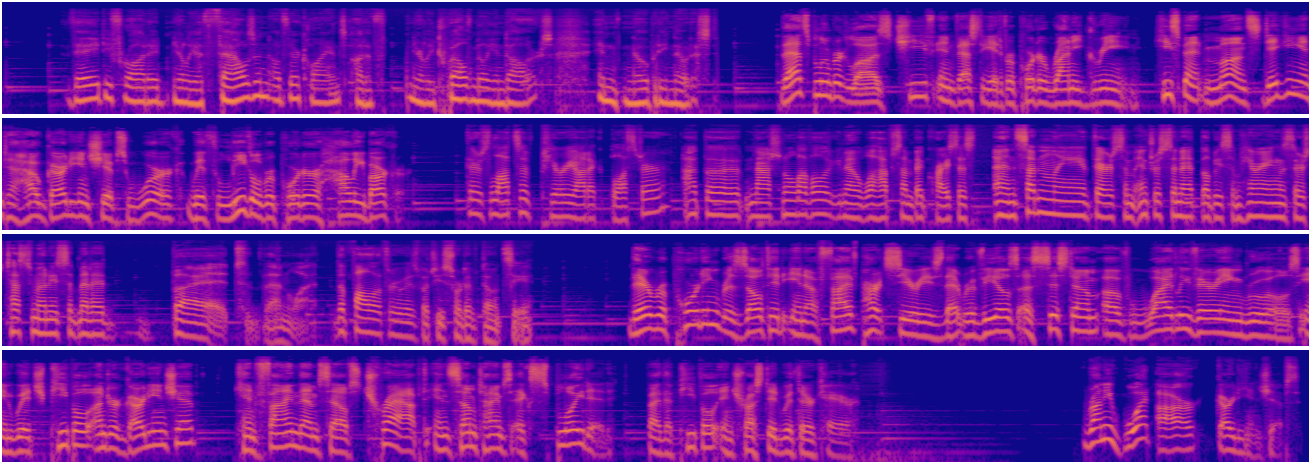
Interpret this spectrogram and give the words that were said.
They defrauded nearly a thousand of their clients out of nearly $12 million, and nobody noticed. That's Bloomberg Law's chief investigative reporter, Ronnie Greene. He spent months digging into how guardianships work with legal reporter Holly Barker. There's lots of periodic bluster at the national level. You know, we'll have some big crisis, and suddenly there's some interest in it. There'll be some hearings, there's testimony submitted, but then what? The follow through is what you sort of don't see. Their reporting resulted in a five part series that reveals a system of widely varying rules in which people under guardianship can find themselves trapped and sometimes exploited by the people entrusted with their care. Ronnie, what are guardianships?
